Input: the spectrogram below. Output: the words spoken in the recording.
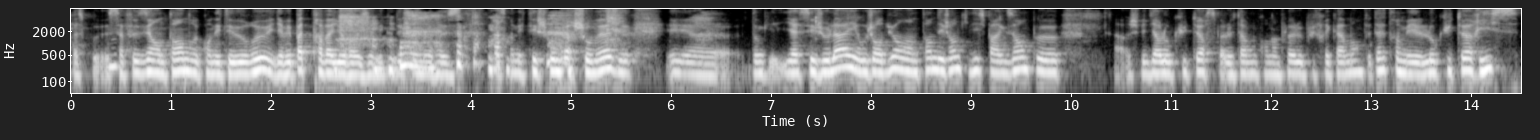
parce que ça faisait entendre qu'on était heureux. Il n'y avait pas de travailleuses, il n'y avait que des chômeureuses parce qu'on était chômeurs, chômeuses. Et, euh, donc il y a ces jeux-là. Et aujourd'hui, on entend des gens qui disent, par exemple, euh, je vais dire locuteur, c'est pas le terme qu'on emploie le plus fréquemment peut-être, mais locuteur RIS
